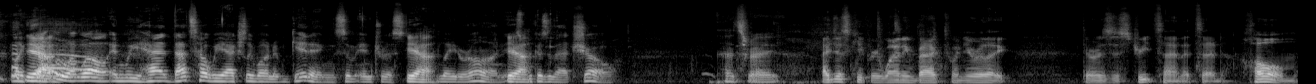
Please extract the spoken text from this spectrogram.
Like Yeah. that one went well, and we had that's how we actually wound up getting some interest like, Yeah. later on. Yeah. because of that show. That's right. I just keep rewinding back to when you were like, there was a street sign that said "Home"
